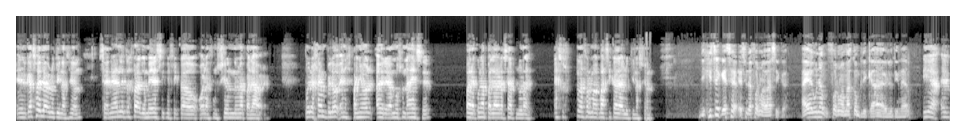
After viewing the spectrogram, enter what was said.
En el caso de la aglutinación, se agregan letras para cambiar el significado o la función de una palabra. Por ejemplo, en español agregamos una S para que una palabra sea plural. Eso es una forma básica de aglutinación. Dijiste que esa es una forma básica. ¿Hay alguna forma más complicada de aglutinar? Y ya, eh,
